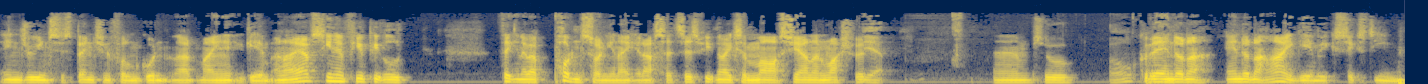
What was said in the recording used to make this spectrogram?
injury and suspension for them going into that Man United game. And I have seen a few people thinking about punts on United assets. There's people like some Martial and Rashford. Yeah. Um, so Okay. could end on a end on a high game week 16.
